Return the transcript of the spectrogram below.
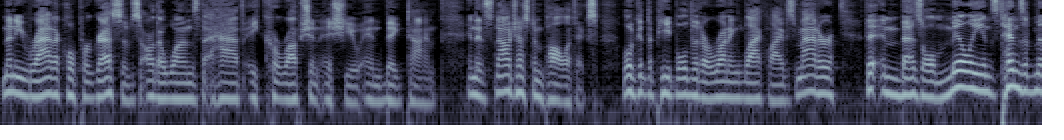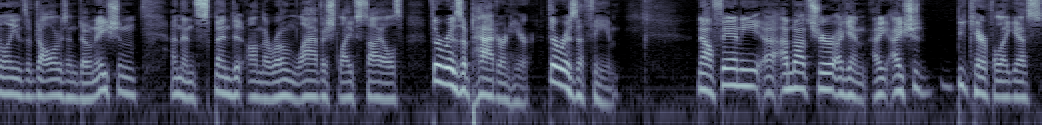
many radical progressives are the ones that have a corruption issue in big time. And it's not just in politics. Look at the people that are running Black Lives Matter that embezzle millions, tens of millions of dollars in donation and then spend it on their own lavish lifestyles. There is a pattern here, there is a theme. Now, Fani, uh, I'm not sure. Again, I, I should be careful, I guess.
